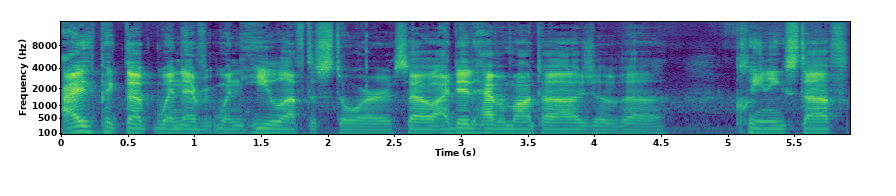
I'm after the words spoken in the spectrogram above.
I picked up when every, when he left the store. So I did have a montage of uh, cleaning stuff.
